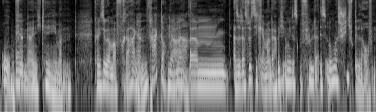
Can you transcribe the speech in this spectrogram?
Oh, Ja. fällt mir ein, ich kenne jemanden. Kann ich sogar mal fragen. Ja, frag doch mal nach. Ähm, also das wüsste ich gerne mal. Da habe ich irgendwie das Gefühl, da ist irgendwas schiefgelaufen.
